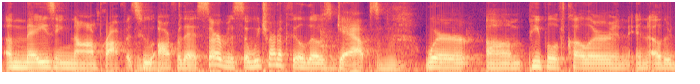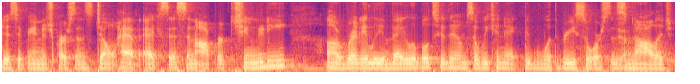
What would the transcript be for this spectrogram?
amazing nonprofits who offer that service. So we try to fill those gaps where um, people of color and, and other disadvantaged persons don't have access and opportunity uh, readily available to them. So we connect people with resources, knowledge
